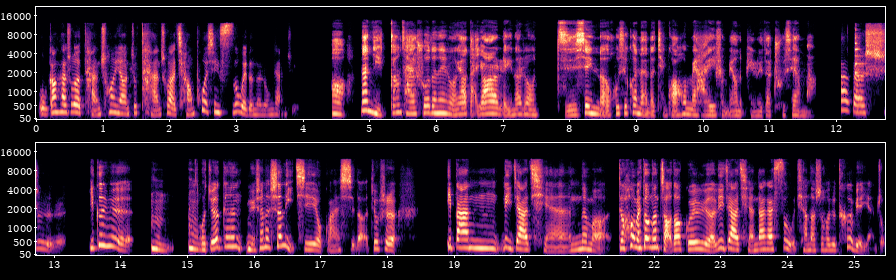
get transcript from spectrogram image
我刚才说的弹窗一样，就弹出来强迫性思维的那种感觉。哦，那你刚才说的那种要打幺二零的这种急性的呼吸困难的情况，后面还以什么样的频率在出现吗？大概是一个月。嗯嗯，我觉得跟女生的生理期也有关系的，就是一般例假前，那么就后面都能找到规律了。例假前大概四五天的时候就特别严重。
